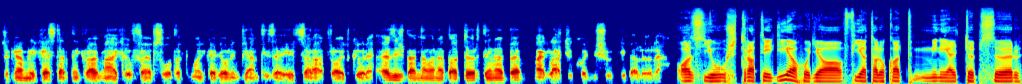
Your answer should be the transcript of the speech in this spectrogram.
csak emlékeztetnék rá, hogy Michael Phelps volt, aki mondjuk egy olimpián 17-szer át rajtkőre. Ez is benne van ebben a történetben, meglátjuk, hogy mi sül ki belőle. Az jó stratégia, hogy a fiatalokat minél többször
